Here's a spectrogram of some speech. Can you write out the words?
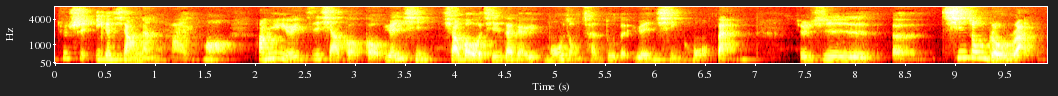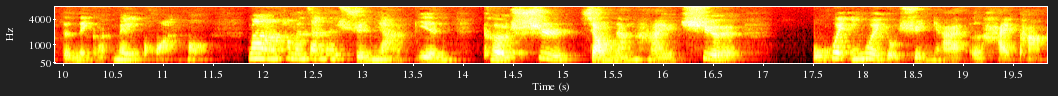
就是一个小男孩哈，旁边有一只小狗狗，圆形小狗狗其实代表某种程度的圆形伙伴，就是呃心中柔软的那块那一块哈。那他们站在悬崖边，可是小男孩却。不会因为有悬崖而害怕，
